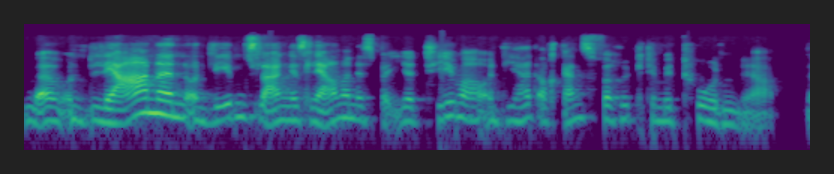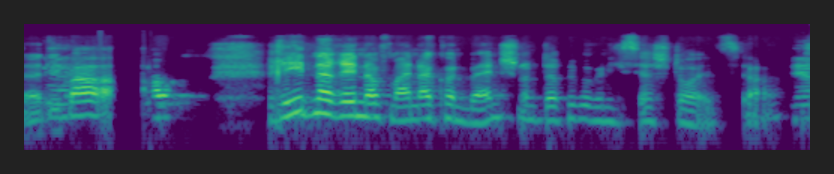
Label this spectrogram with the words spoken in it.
Äh, und Lernen und lebenslanges Lernen ist bei ihr Thema. Und die hat auch ganz verrückte Methoden, ja. Ne, die ja. war auch Rednerin auf meiner Convention und darüber bin ich sehr stolz. Ja. ja.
